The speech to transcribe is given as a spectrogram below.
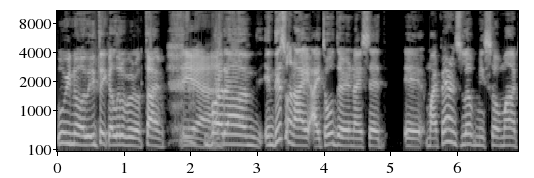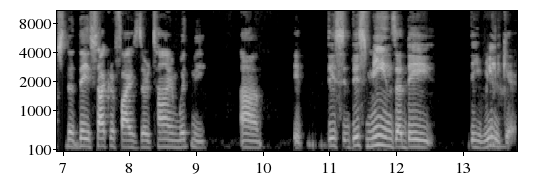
we know they take a little bit of time. Yeah. But um, in this one, I I told her and I said, eh, my parents love me so much that they sacrificed their time with me. Um, it, this this means that they they really yeah. care.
